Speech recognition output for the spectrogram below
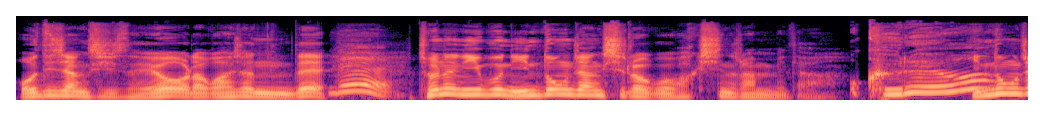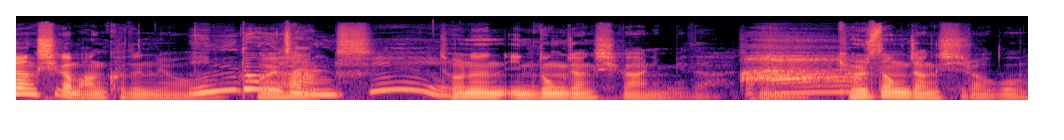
어디 장씨세요? 라고 하셨는데 네. 저는 이분 인동장 씨라고 확신을 합니다. 어, 그래요? 인동장 씨가 많거든요. 거의 인동장 한- 씨. 저는 인동장 씨가 아닙니다. 아. 결성장 씨라고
